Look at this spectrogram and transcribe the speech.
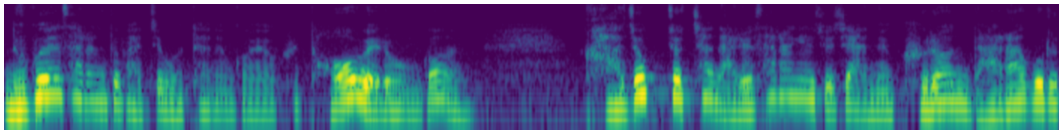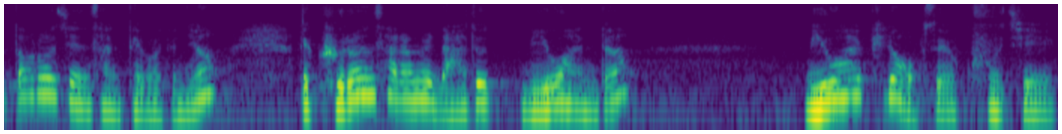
누구의 사랑도 받지 못하는 거예요. 그 더 외로운 건 가족조차 나를 사랑해주지 않는 그런 나락으로 떨어진 상태거든요. 근데 그런 사람을 나도 미워한다? 미워할 필요 없어요. 굳이.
